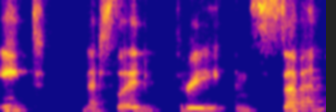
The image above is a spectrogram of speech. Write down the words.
eight. Next slide, three and seven.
